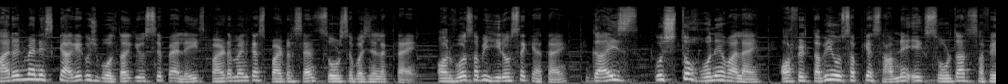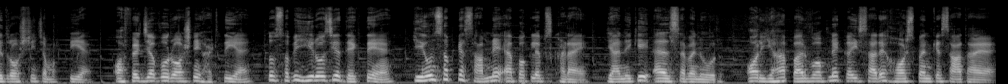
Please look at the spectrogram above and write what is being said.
आयरन मैन इसके आगे कुछ बोलता है कि उससे पहले स्पाइडरमैन का स्पाइडर सेंस ज़ोर से बजने लगता है। और वो सभी हीरो से कहता है गाइस कुछ तो होने वाला है। और फिर तभी उन सबके सामने एक जोरदार सफ़ेद रोशनी चमकती है। और फिर जब वो रोशनी हटती है तो सभी हीरोज ये देखते हैं कि उन सब के सामने एपोक्लिप्स खड़ा है, यानी कि एल सेवन और यहाँ पर वो अपने कई सारे हॉर्समैन के साथ आया है।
